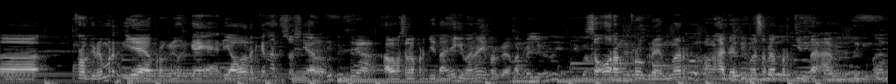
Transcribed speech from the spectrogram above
Eh, programmer iya programmer kayak di awal tadi kan anti sosial ya kalau masalah percintaannya gimana nih programmer? Ya? seorang programmer menghadapi masalah percintaan itu gimana?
